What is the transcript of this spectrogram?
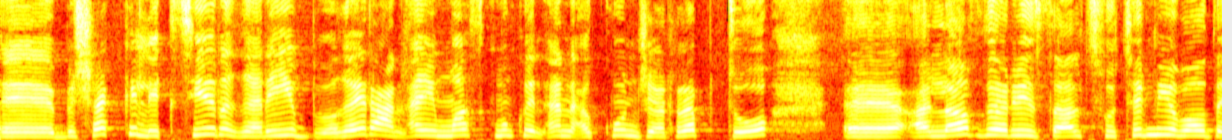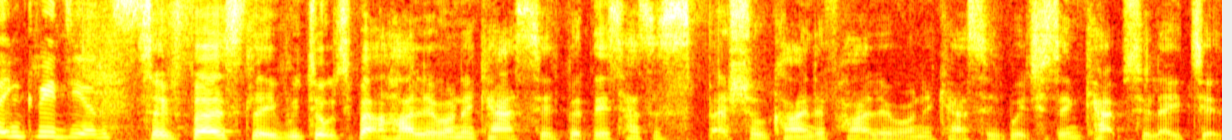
آه، بشكل كتير غريب غير عن اي mask ممكن أنا اكون جربته آه، I love the results so tell me about the ingredients So, firstly, we talked about hyaluronic acid, but this has a special kind of hyaluronic acid which is encapsulated.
